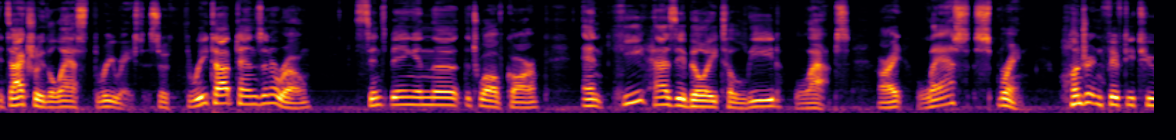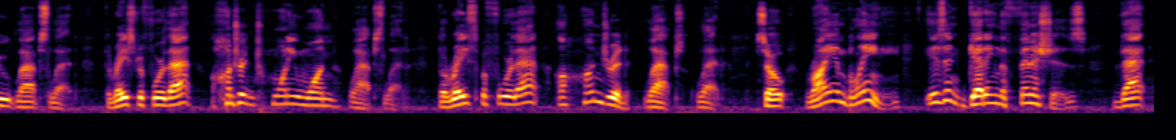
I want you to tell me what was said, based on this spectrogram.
it's actually the last three races. So three top 10s in a row since being in the, the 12 car. And he has the ability to lead laps. All right. Last spring, 152 laps led. The race before that, 121 laps led. The race before that, 100 laps led. So Ryan Blaney isn't getting the finishes that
